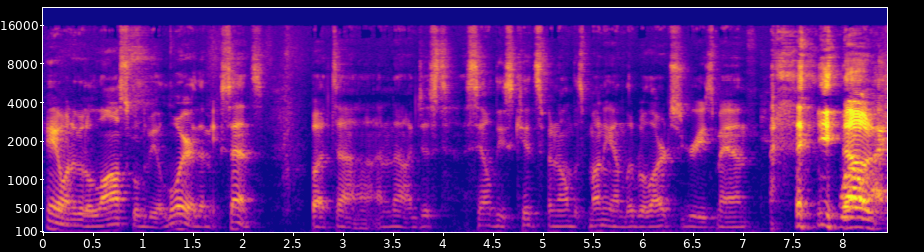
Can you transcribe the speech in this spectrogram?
hey, I want to go to law school to be a lawyer, that makes sense. But uh, I don't know. I just see all these kids spending all this money on liberal arts degrees, man. Well. I,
